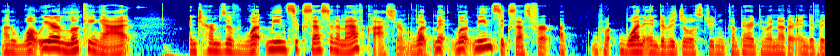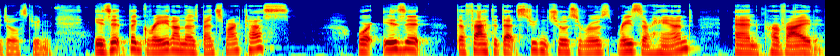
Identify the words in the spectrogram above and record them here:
on what we are looking at in terms of what means success in a math classroom. What what means success for a, one individual student compared to another individual student? Is it the grade on those benchmark tests, or is it the fact that that student chose to raise their hand and provide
